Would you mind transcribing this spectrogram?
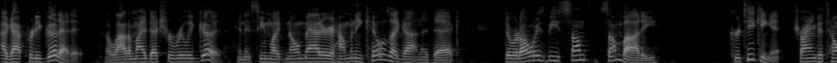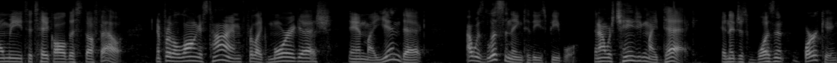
I got pretty good at it. A lot of my decks were really good, and it seemed like no matter how many kills I got in a deck, there would always be some somebody critiquing it, trying to tell me to take all this stuff out. And for the longest time, for like Morigesh and my Yin deck, I was listening to these people and I was changing my deck and it just wasn't working.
